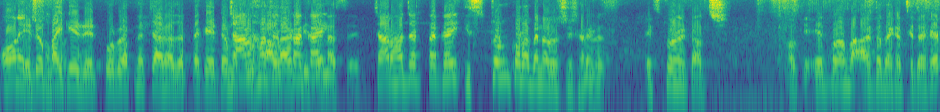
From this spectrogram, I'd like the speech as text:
অনেক এটা পাইকারি রেট পড়বে আপনার চার হাজার টাকা। এটার মধ্যে কালার ডিজাইন আছে। চার হাজার টাকায় স্টোন করা বেনারসি শাড়ি। স্টোনের কাজ। ওকে এরপর আমরা আরেকটা দেখাচ্ছি দেখেন।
